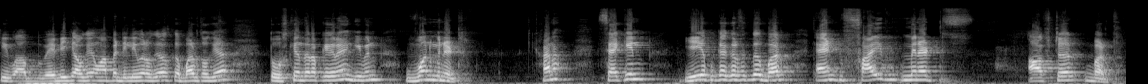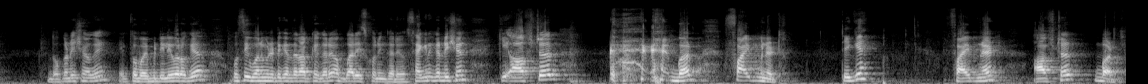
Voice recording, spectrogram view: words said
कि बेबी क्या हो गया, वहाँ पे डिलीवर हो गया, उसका बर्थ हो गया तो उसके अंदर आप क्या करें गिवन वन मिनट है ना? सेकेंड ये आप क्या कर सकते हो? Birth and five minutes after birth. दो कंडीशन हो गई एक तो बेबी डिलीवर हो गया। उसी वन मिनट के अंदर आप क्या करें? बारी स्कोरिंग करें। सेकंड कंडीशन कि आफ्टर बर्थ फाइव मिनट ठीक है? Five minute after birth.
